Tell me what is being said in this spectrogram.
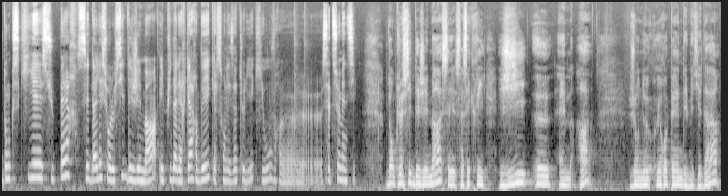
Donc ce qui est super, c'est d'aller sur le site des GEMA et puis d'aller regarder quels sont les ateliers qui ouvrent euh, cette semaine-ci. Donc le site des GEMA, ça s'écrit J-E-M-A. Journaux européenne des métiers d'art.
